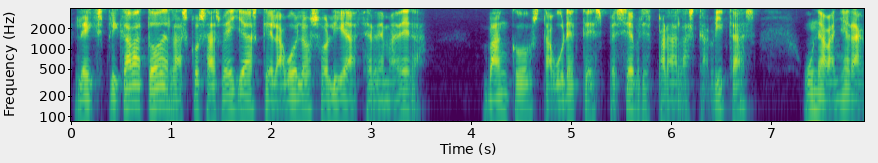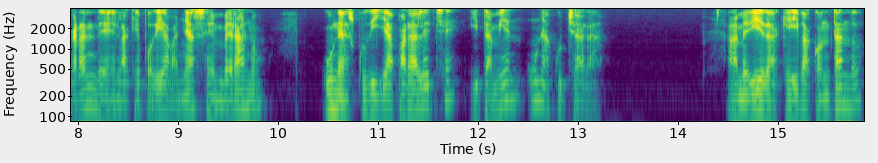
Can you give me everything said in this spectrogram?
Le explicaba todas las cosas bellas que el abuelo solía hacer de madera bancos, taburetes, pesebres para las cabritas, una bañera grande en la que podía bañarse en verano, una escudilla para leche y también una cuchara. A medida que iba contando,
